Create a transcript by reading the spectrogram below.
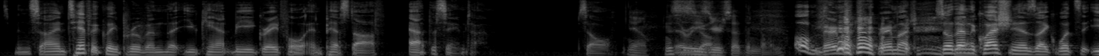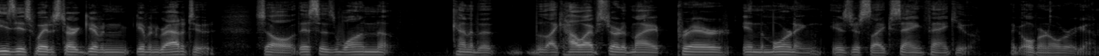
it's been scientifically proven that you can't be grateful and pissed off at the same time. So, Yeah, this is we go. easier said than done. oh, very much, very much. So then Yeah. the question is like, what's the easiest way to start giving giving gratitude? So this is one kind of the like how I've started my prayer in the morning is just like saying thank you, like over and over again.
